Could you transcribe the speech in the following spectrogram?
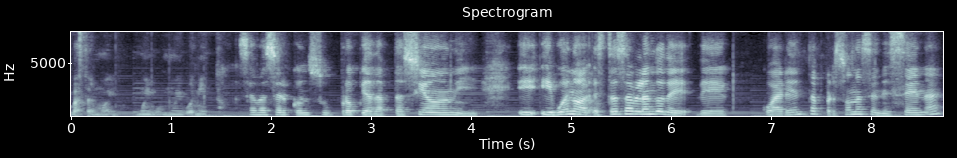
va a estar muy, muy, muy bonito. Se va a hacer con su propia adaptación y, y, bueno, estás hablando de 40 personas en escena,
